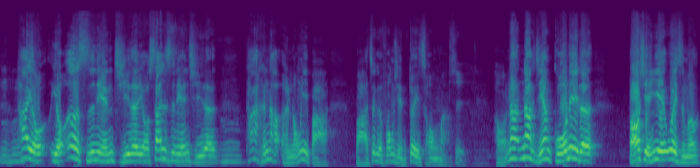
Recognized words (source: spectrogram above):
嗯、它有有二十年期的，有三十年期的，嗯，它很好，很容易把把这个风险对冲嘛。是。好，那那怎样？国内的保险业为什么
